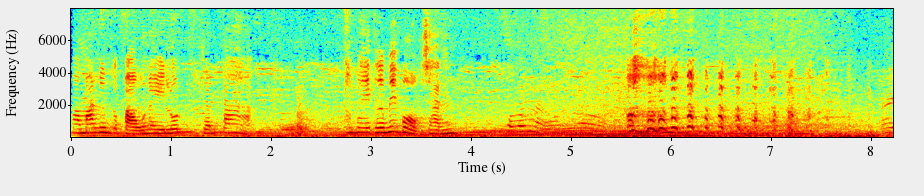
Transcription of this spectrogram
มาม่าลืมกระเป๋าในรถจันต้าทำไมเธอไม่บอกฉัน เพราะว่าหนังมันโง่ไม่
